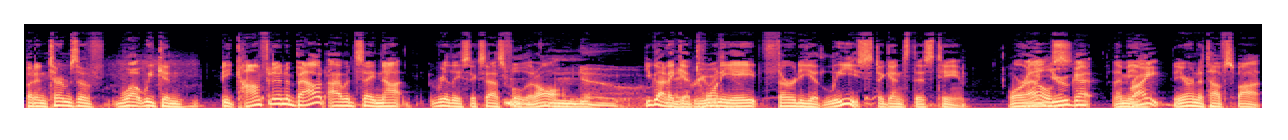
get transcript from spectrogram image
But in terms of what we can be confident about, I would say not really successful at all. No. You got to get 28, 30 at least against this team. Or when else, you got, I mean, right. you're in a tough spot.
